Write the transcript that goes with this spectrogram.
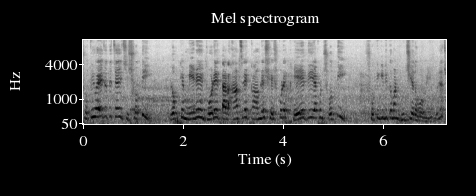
সতী হয়ে যেতে চাইছিস? সতী, লোককে মেরে ধরে তার আঁচড়ে কামড়ে শেষ করে খেয়ে দিয়ে এখন সতী। সতীগিরি তোমার গুছিয়ে দেবো মেয়ে, বুঝেছ?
